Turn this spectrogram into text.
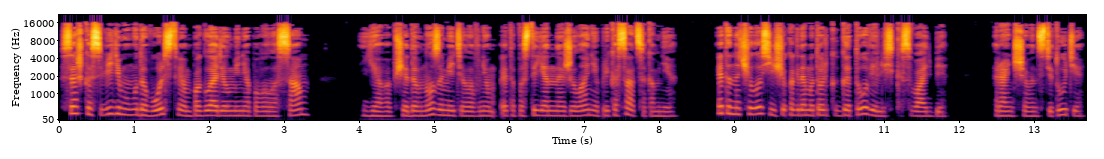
Сашка с видимым удовольствием погладил меня по волосам. Я вообще давно заметила в нем это постоянное желание прикасаться ко мне. Это началось еще когда мы только готовились к свадьбе. Раньше в институте,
